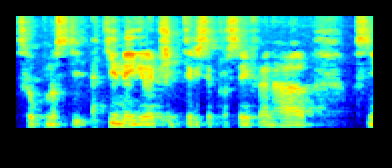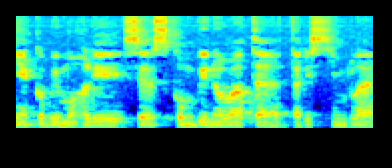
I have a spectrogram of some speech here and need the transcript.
schopnosti a ti nejlepší, kteří se prostě v NHL vlastně jako by mohli se skombinovat eh, tady s tímhle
